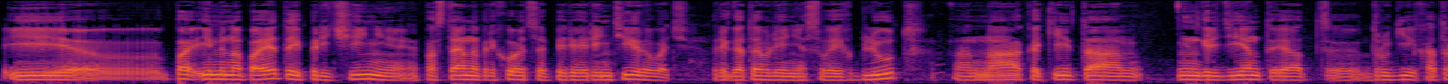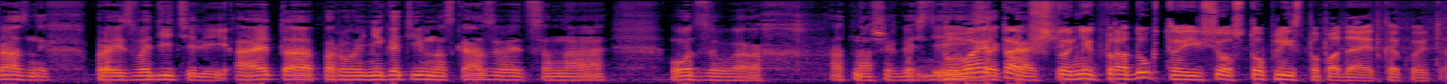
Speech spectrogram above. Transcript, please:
И э, по, именно по этой причине постоянно приходится переориентировать приготовление своих блюд на какие-то ингредиенты от э, других, от разных производителей, а это порой негативно сказывается на отзывах от наших гостей. Бывает так, что нет продукта и все, стоп-лист попадает какой-то.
